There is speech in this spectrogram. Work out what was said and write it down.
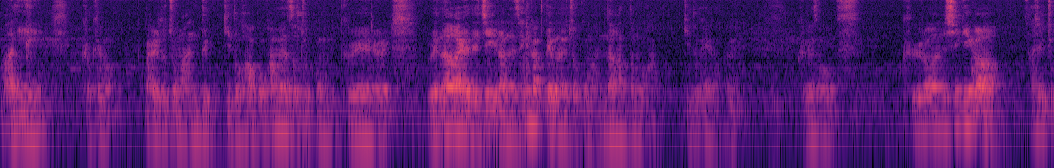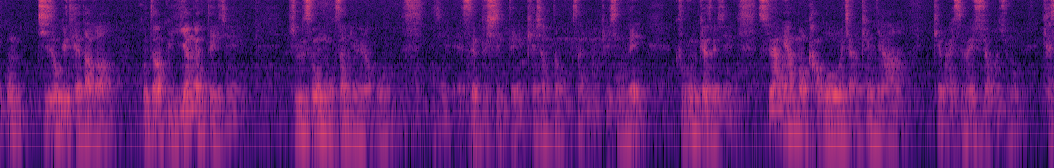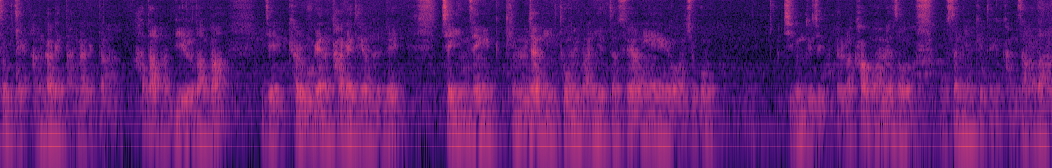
많이 그렇게 막 말도 좀 안 듣기도 하고 하면서 조금 교회를 왜 나가야 되지? 라는 생각 때문에 조금 안 나갔던 것 같기도 해요. 네. 그래서 그런 시기가 사실 조금 지속이 되다가 고등학교 2학년 때 이제 김수홍 목사님이라고 이제 SFC 때 계셨던 목사님 계신데 그분께서 이제 수양에 한번 가보지 않겠냐 이렇게 말씀해 주셔가지고 계속 이제 안 가겠다 안 가겠다 하다가 미루다가 이제 결국에는 가게 되었는데 제 인생에 굉장히 도움이 많이 됐던 수양회여가지고 지금도 이제 연락하고 하면서 목사님께 되게 감사하다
